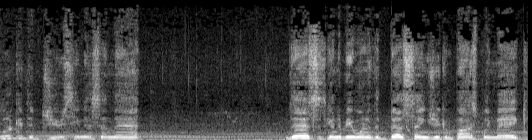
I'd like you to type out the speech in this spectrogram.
look at the juiciness in that. This is going to be one of the best things you can possibly make.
